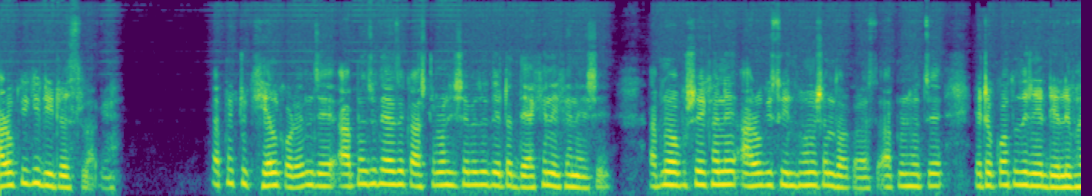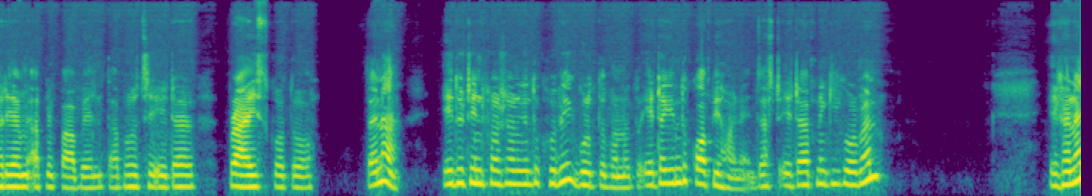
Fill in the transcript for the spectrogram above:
আরও কী কী ডিটেলস লাগে? আপনি একটু খেয়াল করেন যে আপনি যদি অ্যাজ এ কাস্টমার হিসেবে যদি এটা দেখেন এখানে এসে, আপনি অবশ্যই এখানে আরও কিছু ইনফরমেশান দরকার আছে। আপনি হচ্ছে এটা কতদিনের ডেলিভারি আমি, আপনি পাবেন, তারপর হচ্ছে এটার প্রাইস কত, তাই না? এই দুটি ইনফরমেশন কিন্তু খুবই গুরুত্বপূর্ণ। তো এটা কিন্তু কপি হয় না জাস্ট এটা আপনি কি করবেন? এখানে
